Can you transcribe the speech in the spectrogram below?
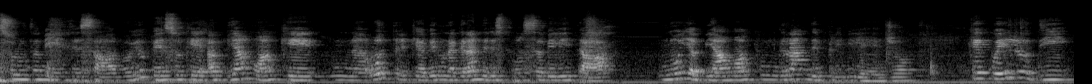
Assolutamente, Salvo. Io penso che abbiamo anche, un, oltre che avere una grande responsabilità, noi abbiamo anche un grande privilegio, che è quello di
